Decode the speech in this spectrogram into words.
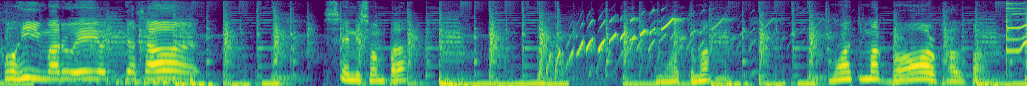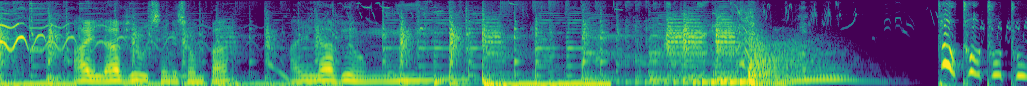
সহিম আৰু এই অত্যাচাৰ? চেনি চম্পা মই তোমাক মই তোমাক বৰ ভালো পাওঁ। আই লাভ ইউ চেনি চম্পা। আই লাভ ইউ তোৰ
